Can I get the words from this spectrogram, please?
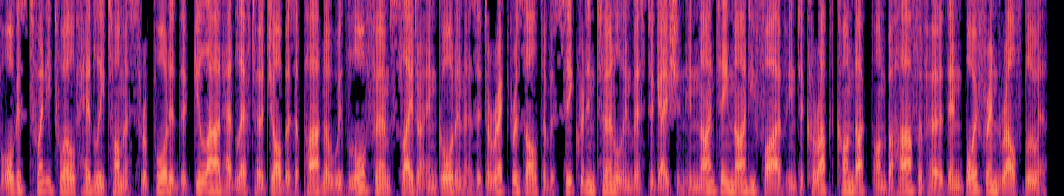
August 2012 Hedley Thomas reported that Gillard had left her job as a partner with law firm Slater and Gordon as a direct result of a secret internal investigation in 1995 into corrupt conduct on behalf of her then boyfriend Ralph Blewett.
